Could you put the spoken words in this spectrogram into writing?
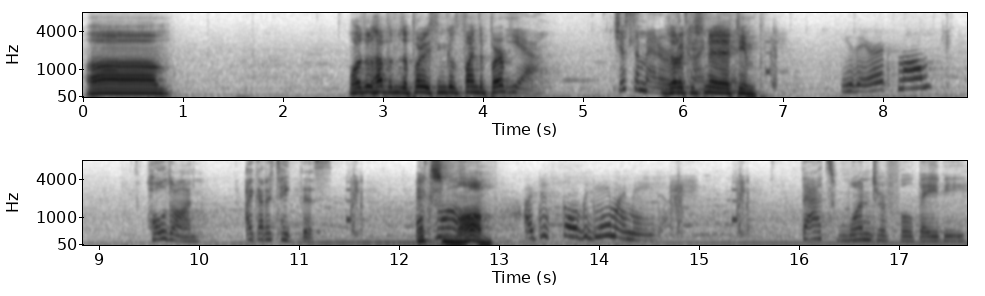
Um, what will happen to the perp? You think you'll find the perp? Yeah. Just a matter Doar of time. de timp. You there, ex-mom? Hold on. I gotta take this. Ex-mom. I just sold the game I made. That's wonderful, baby.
